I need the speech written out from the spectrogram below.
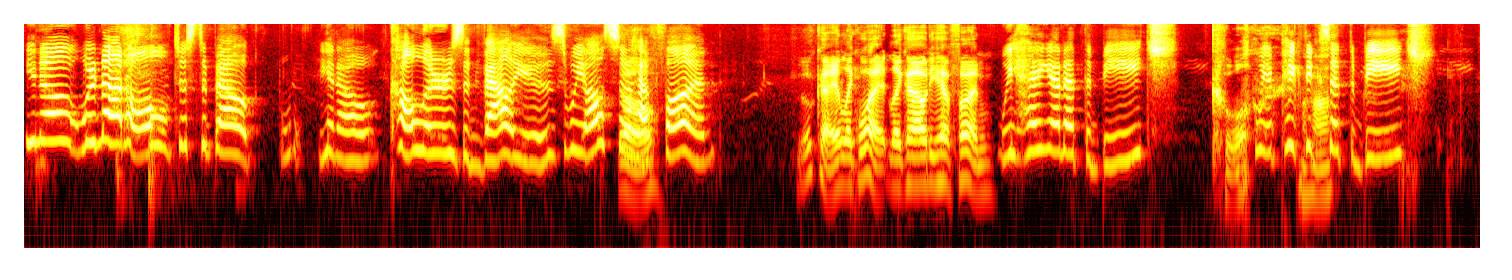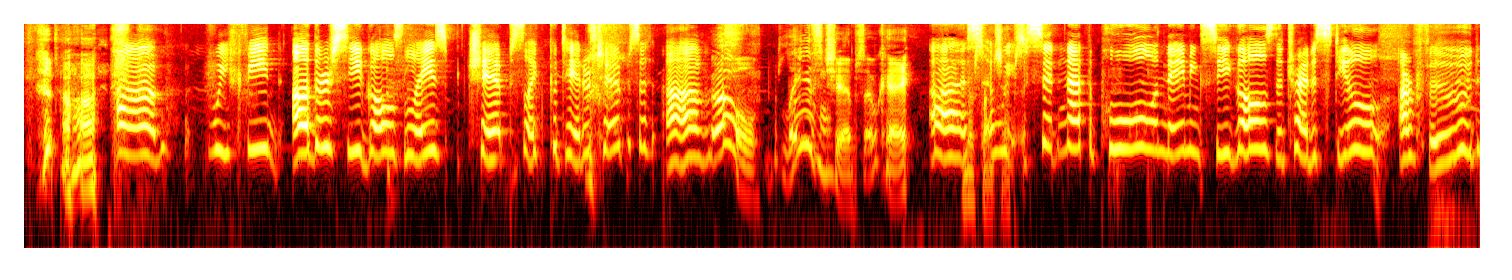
You know, we're not all just about, you know, colors and values. We also Oh. have fun. Okay, like what? Like how do you have fun? We hang out at the beach. Cool. We have picnics at the beach. Uh-huh. Um, we feed other seagulls Lay's chips, like potato chips. Um, Oh, Lay's chips. Okay. uh, No so we chips. sitting at the pool and naming seagulls that try to steal our food.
